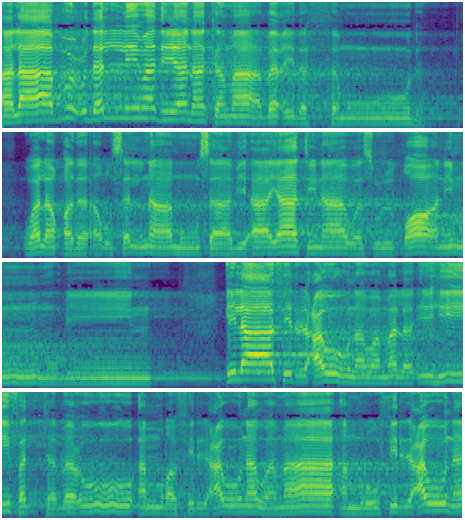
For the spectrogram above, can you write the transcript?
ألا بعدا لمدين كما بعد الثمود ولقد أرسلنا موسى بآياتنا وسلطان مبين إلى فرعون وملئه فاتبعوا أمر فرعون وما أمر فرعون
